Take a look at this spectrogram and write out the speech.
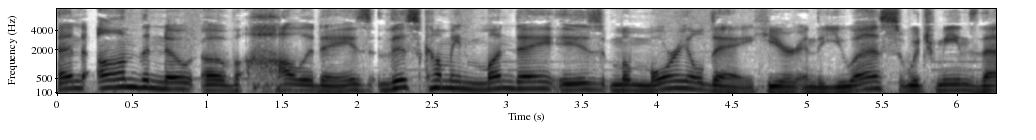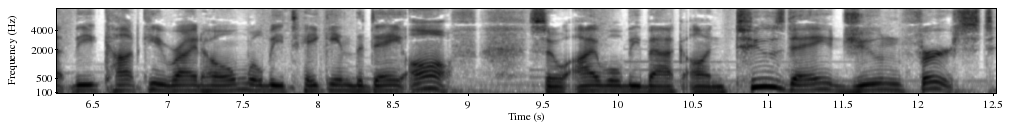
And on the note of holidays, this coming Monday is Memorial Day here in the US, which means that the Kottke Ride Home will be taking the day off. So I will be back on Tuesday, June 1st.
